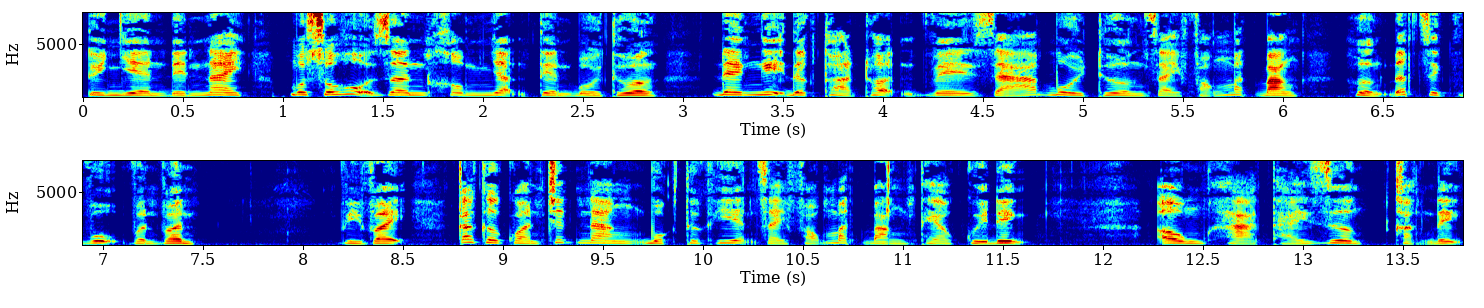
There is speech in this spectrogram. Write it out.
Tuy nhiên đến nay, một số hộ dân không nhận tiền bồi thường, đề nghị được thỏa thuận về giá bồi thường giải phóng mặt bằng, hưởng đất dịch vụ vân vân. Vì vậy, các cơ quan chức năng buộc thực hiện giải phóng mặt bằng theo quy định. Ông Hà Thái Dương khẳng định.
